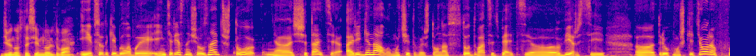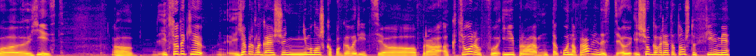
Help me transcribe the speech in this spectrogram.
9702. И все-таки было бы интересно еще узнать, что э, считать оригиналом, учитывая, что у нас 125 э, версий э, трех мушкетеров э, есть. А, и все-таки я предлагаю еще немножко поговорить э, про актеров и про такую направленность. Э, еще говорят о том, что в фильме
